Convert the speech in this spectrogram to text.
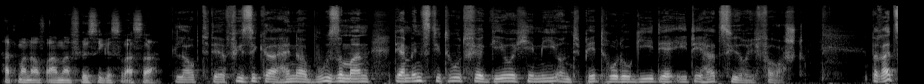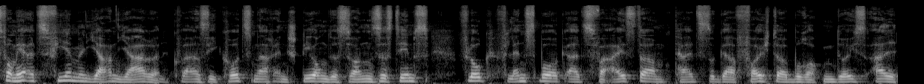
hat man auf einmal flüssiges Wasser. Glaubt der Physiker Henner Busemann, der am Institut für Geochemie und Petrologie der ETH Zürich forscht. Bereits vor mehr als vier Milliarden Jahren, quasi kurz nach Entstehung des Sonnensystems, flog Flensburg als vereister, teils sogar feuchter Brocken durchs All,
